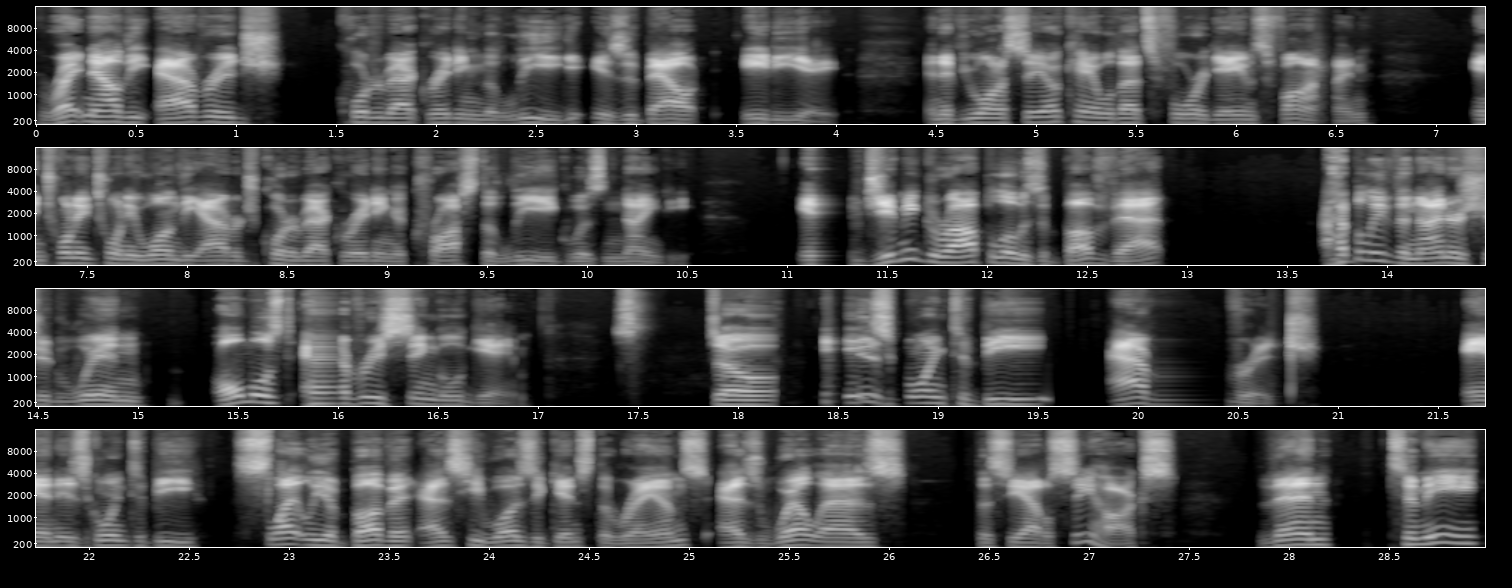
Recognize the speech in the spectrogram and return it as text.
Right now, the average quarterback rating in the league is about 88. And if you want to say, okay, well, that's four games, fine. In 2021, the average quarterback rating across the league was 90. If Jimmy Garoppolo is above that, I believe the Niners should win almost every single game. So it is going to be average and is going to be slightly above it as he was against the Rams as well as the Seattle Seahawks, then to me,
